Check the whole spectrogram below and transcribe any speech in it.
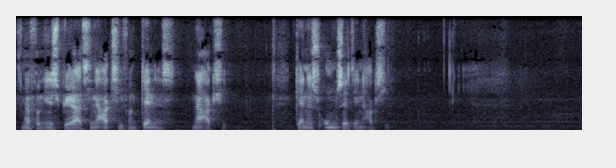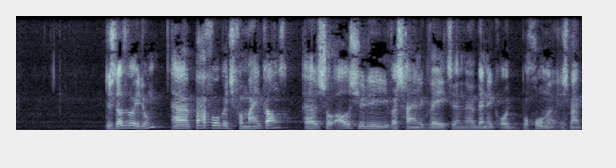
van inspiratie naar actie, van kennis naar actie. Kennis omzetten in actie. Dus dat wil je doen. Uh, een paar voorbeeldjes van mijn kant. Uh, zoals jullie waarschijnlijk weten, uh, ben ik ooit begonnen, is mijn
